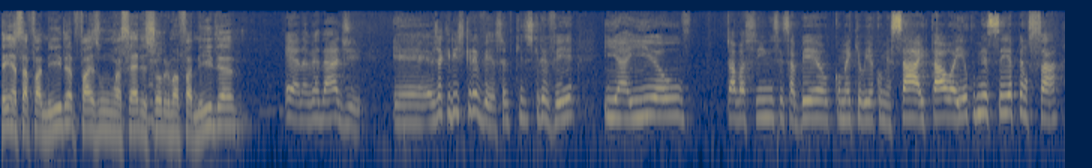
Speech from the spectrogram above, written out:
tem essa família, faz uma série sobre uma família. É, na verdade, é, eu já queria escrever, sempre quis escrever, e aí eu estava assim, sem saber como é que eu ia começar e tal. Aí eu comecei a pensar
